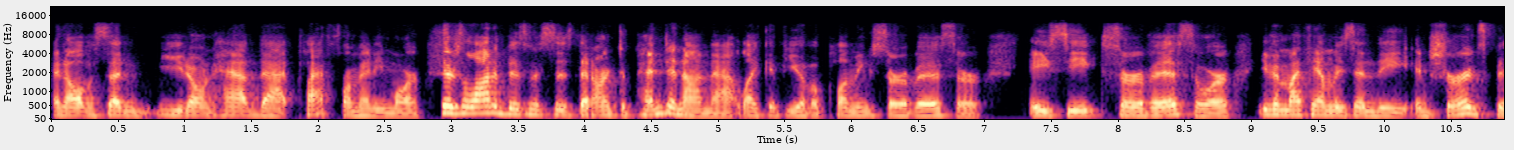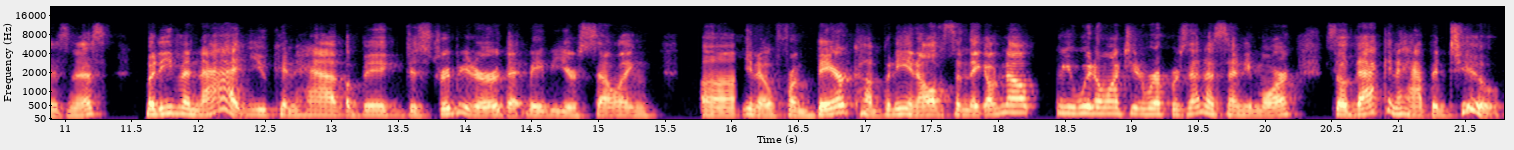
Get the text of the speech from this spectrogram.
and all of a sudden you don't have that platform anymore. There's a lot of businesses that aren't dependent on that. Like if you have a plumbing service or AC service, or even my family's in the insurance business. But even that, you can have a big distributor that maybe you're selling uh, you know, from their company, and all of a sudden they go, "No, we don't want you to represent us anymore." So that can happen too.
